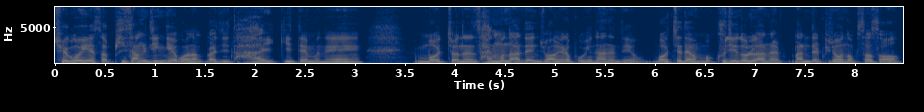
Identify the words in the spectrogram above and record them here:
최고위에서 비상징계 권한까지 다 있기 때문에 뭐 저는 사문화된 조항이라 보긴 하는데요. 뭐 어찌되면 뭐 굳이 논란을 만들 필요는 없어서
